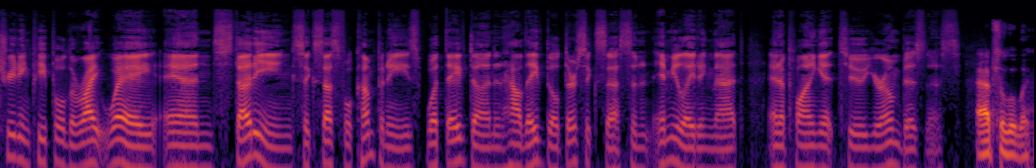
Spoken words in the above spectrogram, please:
treating people the right way and studying successful companies, what they've done and how they've built their success, and emulating that and applying it to your own business. Absolutely.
